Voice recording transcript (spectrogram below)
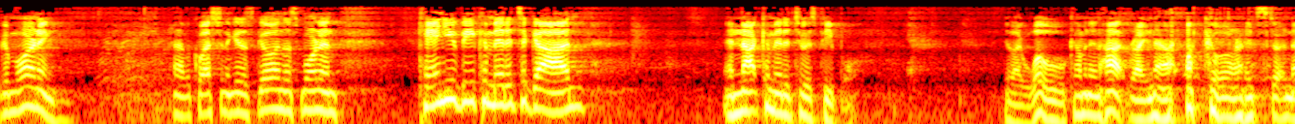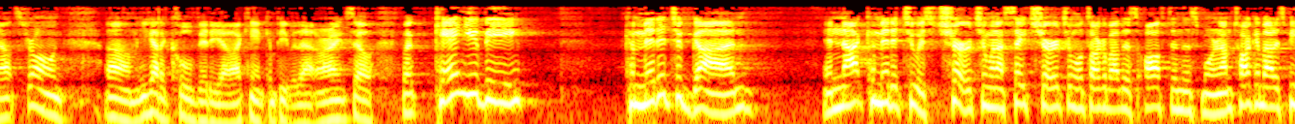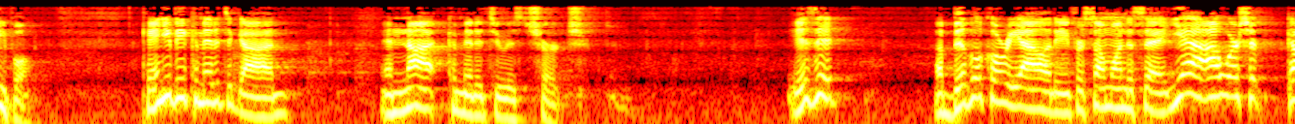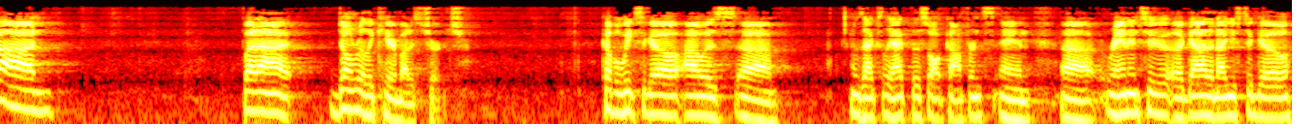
Good morning. I have a question to get us going this morning. Can you be committed to God and not committed to his people? You're like, whoa, coming in hot right now. Michael, all right, starting out strong. Um, you got a cool video. I can't compete with that, all right? So, but can you be committed to God and not committed to his church? And when I say church, and we'll talk about this often this morning, I'm talking about his people. Can you be committed to God and not committed to his church. Is it a biblical reality for someone to say, Yeah, I worship God, but I don't really care about his church? A couple weeks ago, I was. Uh, I was actually at the SALT conference and uh, ran into a guy that I used to go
